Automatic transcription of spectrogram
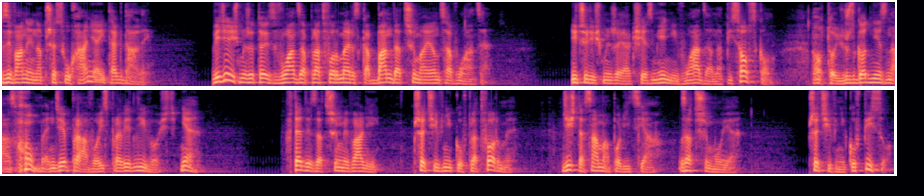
wzywany na przesłuchania i tak. Wiedzieliśmy, że to jest władza platformerska, banda trzymająca władzę. Liczyliśmy, że jak się zmieni władza na pisowską, no to już zgodnie z nazwą będzie prawo i sprawiedliwość. Nie. Wtedy zatrzymywali przeciwników Platformy. Dziś ta sama policja zatrzymuje przeciwników PiSu,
